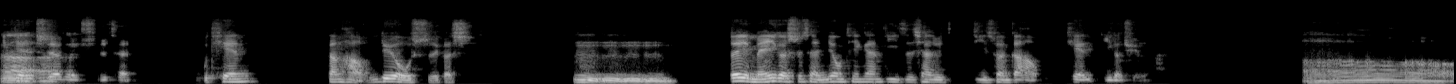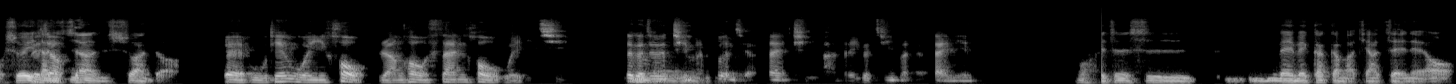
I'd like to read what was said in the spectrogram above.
一天十二个时辰，五天刚好六十个时辰，嗯嗯嗯嗯，所以每一个时辰用天干地支下去计算，刚好五天一个循环。哦，所以它是这样子算的哦。对，五天为后，然后三后为气，这个就是奇门遁甲在棋盘的一个基本的概念。哇，真的是妹妹嘎嘎嘛加真呢哦。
